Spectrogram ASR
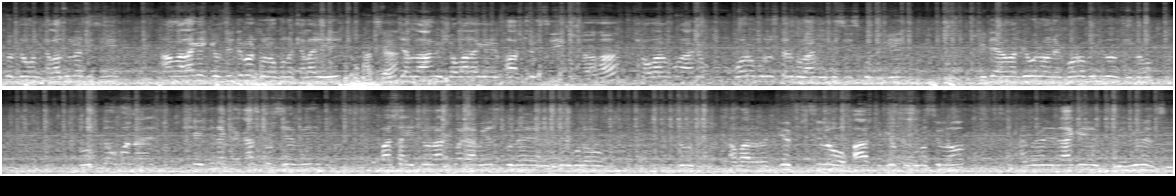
স্কুল যখন খেলাধুলা দিছি আমার আগে কেউ যেতে পারতো না কোনো খেলাই আচ্ছা। ইনশাল্লাহ আমি সবার আগে ফার্স্ট হয়েছি। সবার আগে বড় পুরস্কারগুলো আমি নিয়েছি স্কুল থেকে। এটা আমার জীবনে অনেক বড় বিনোদন ছিল। তো তখন সেই দিন একটা কাজ করছি আমি। বাসায় একটু রাগ করে আমি স্কুলে যেগুলো আমার গিফট ছিল ফার্স্ট গিফটগুলো ছিল আমি ওই আগে ভেঙে ফেলছি।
